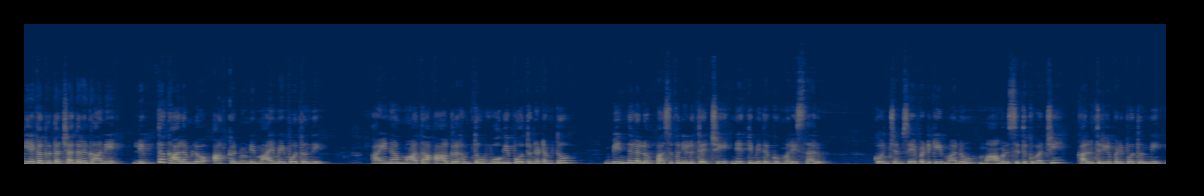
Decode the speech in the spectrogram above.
ఏకగ్రత చెదరగానే లిప్త కాలంలో అక్కడి నుండి మాయమైపోతుంది. అయినా మాత ఆగ్రహంతో ఊగిపోతుండటంతో బిందెలలో పసుపు నీళ్ళు తెచ్చి నెత్తి మీద గుమ్మరిస్తారు. కొంచెం సేపటికి మను మామూలు స్థితికి వచ్చి కళ్ళు తిరిగి పడిపోతుంది.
